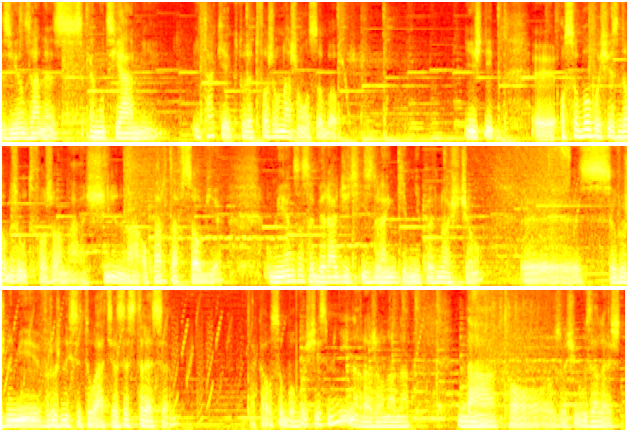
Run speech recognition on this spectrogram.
związane z emocjami, i takie, które tworzą naszą osobowość. Jeśli osobowość jest dobrze utworzona, silna, oparta w sobie, umiejąca sobie radzić i z lękiem, niepewnością, z różnymi, w różnych sytuacjach, ze stresem, taka osobowość jest mniej narażona na, na to, że się uzależni.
